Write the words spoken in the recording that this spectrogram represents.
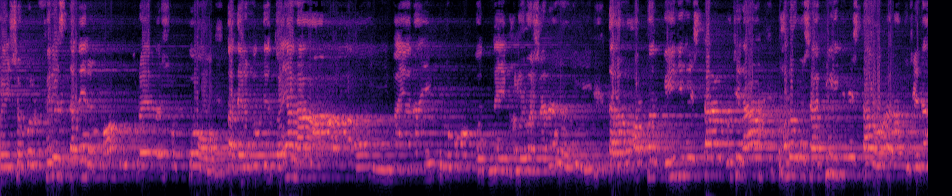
ওই সকল ফেরেস্তাদের তাদের মধ্যে দয়া নাই, মায়া নাই, কোনো মহব্বত নাই, ভালোবাসা নাই। তারা মহব্বত কি জিনিস তারা বুঝে না, ভালোবাসা কি জিনিস তাও তারা বুঝে না।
